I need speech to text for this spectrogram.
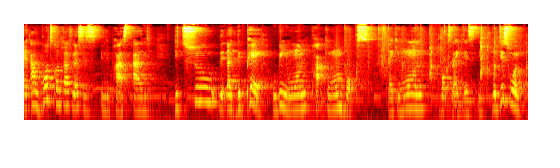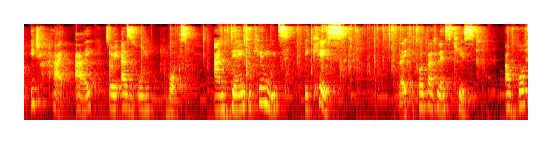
Like i've bought contact lenses in the past and the two the, like the pair will be in one pack in one box like in one box like this. But this one each eye sorry has its own box. And then it came with a case like a contact lens case i've bought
